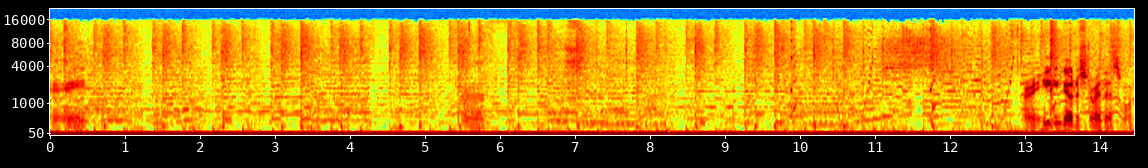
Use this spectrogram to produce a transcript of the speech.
Okay. Hmm. Alright, he can go destroy this one.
